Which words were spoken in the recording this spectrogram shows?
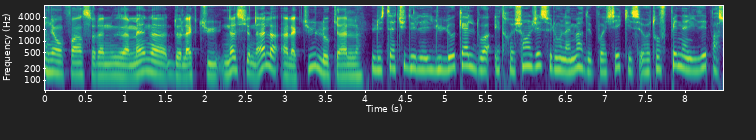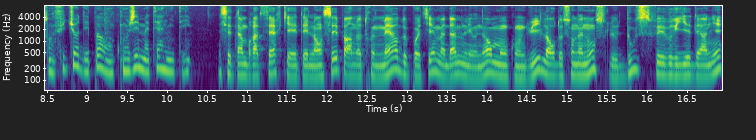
Et enfin, cela nous amène de l'actu national à l'actu local. Le statut de l'élu local doit être changé selon la maire de Poitiers qui se retrouve pénalisée par son futur départ en congé maternité. C'est un bras de fer qui a été lancé par notre maire de Poitiers, Madame Léonore Monconduit, lors de son annonce le 12 février dernier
